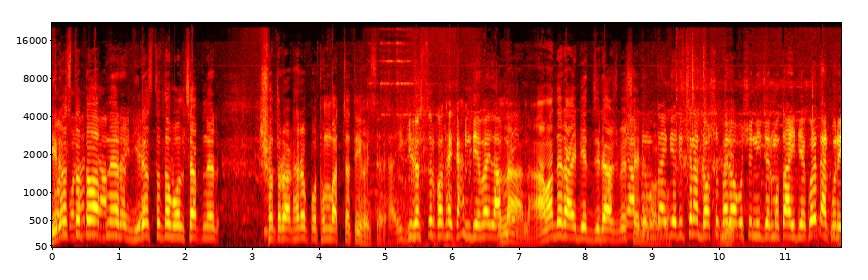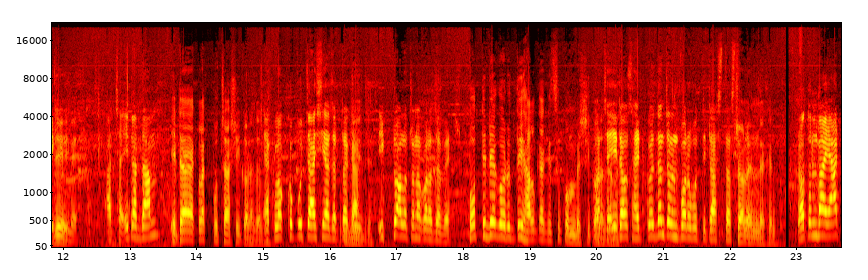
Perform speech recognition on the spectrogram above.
গৃহস্থ তো আপনার গৃহস্থ তো বলছে আপনার সতেরো আঠারো প্রথম বাচ্চাতেই হয়েছে। আচ্ছা, এই গৃহস্থর কথায় কান দিয়ে ভাই লাভ না না আমাদের আইডিয়া যেটা আসবে সেটা বলব। আইডিয়া দিচ্ছেন আর দর্শক ভাই। অবশ্যই নিজের মতো আইডিয়া করে তারপরে কিনবে। আচ্ছা এটার দাম? এটা এক লাখ পঁচাশি করা যাবে। এক লক্ষ পঁচাশি হাজার টাকা। একটু আলোচনা করা যাবে। প্রতিটা গরুতেই হালকা কিছু কম বেশি করা আচ্ছা যাবে। এটাও সাইড করে দেন চলুন পরবর্তীটা আস্তে আস্তে। চলেন দেখেন। রতন ভাই আট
